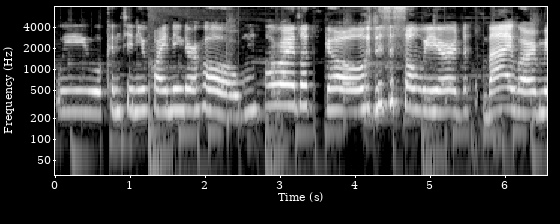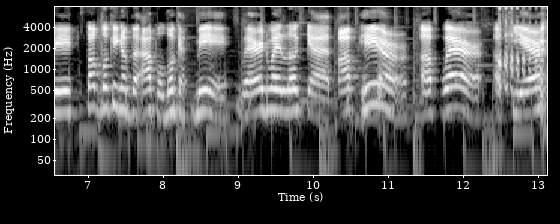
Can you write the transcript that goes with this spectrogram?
we will continue finding their home. Alright, let's go. This is so weird. Bye, Wormy. Stop looking at the apple. Look at me. Where do I look at? Up here. Up where? Up here.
